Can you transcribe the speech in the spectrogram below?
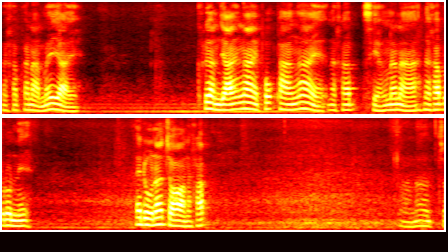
นะครับ ขนาดไม่ใหญ่ เคลื่อนย้ายง่าย พกพาง่ายนะครับ เสียงหนาๆนะครับ รุ่นนี้ ให้ดูหน้าจอนะครับหน้าจ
